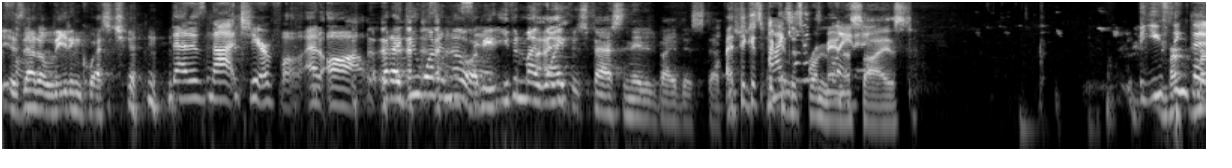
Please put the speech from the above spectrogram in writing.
cheerful. is that a leading question? That is not cheerful at all. but I do want to know. I mean, even my I- wife is fascinated by this stuff. I think it's because it's romanticized. it. Romanticized. You Mur- think that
